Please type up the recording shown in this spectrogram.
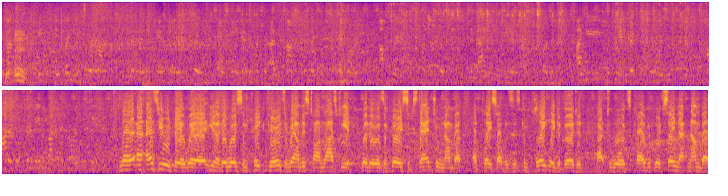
it, it brings it to around 170 PSOs per ultimately get the country as um, the police techno up to 600 police a day for the year of COVID. Are you looking at investing more? Is this just part of what's going to be in the budget or is this it? No, as you would be aware, you know, there were some peak periods around this time last year where there was a very substantial number of police officers completely diverted uh, towards COVID. We've seen that number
